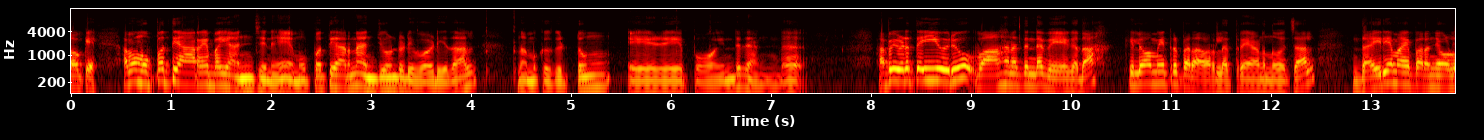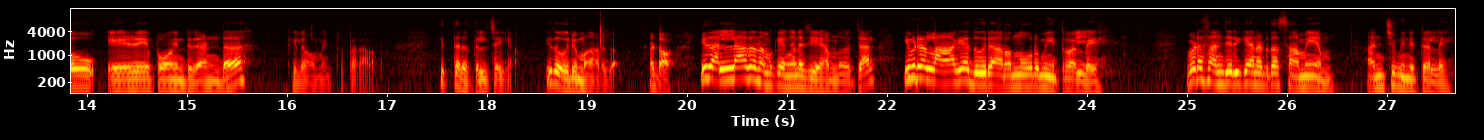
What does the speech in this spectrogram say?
ഓക്കെ അപ്പോൾ മുപ്പത്തി ആറ് ബൈ അഞ്ചിനെ മുപ്പത്തി ആറിനെ അഞ്ച് കൊണ്ട് ഡിവൈഡ് ചെയ്താൽ നമുക്ക് കിട്ടും ഏഴ് പോയിന്റ് രണ്ട്. അപ്പോൾ ഇവിടുത്തെ ഈ ഒരു വാഹനത്തിന്റെ വേഗത കിലോമീറ്റർ പെർ അവറിൽ എത്രയാണെന്ന് വെച്ചാൽ ധൈര്യമായി പറഞ്ഞോളൂ ഏഴ് പോയിന്റ് രണ്ട് കിലോമീറ്റർ പെർ അവർ ഇത്തരത്തിൽ ചെയ്യാം. ഇതൊരു മാർഗം. കേട്ടോ? ഇതല്ലാതെ നമുക്ക് എങ്ങനെ ചെയ്യാമെന്ന് വെച്ചാൽ ഇവിടെയുള്ള ആകെ ദൂരം അറുന്നൂറ് മീറ്റർ അല്ലേ? ഇവിടെ സഞ്ചരിക്കാനെടുത്ത സമയം അഞ്ച് മിനിറ്റ് അല്ലേ?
